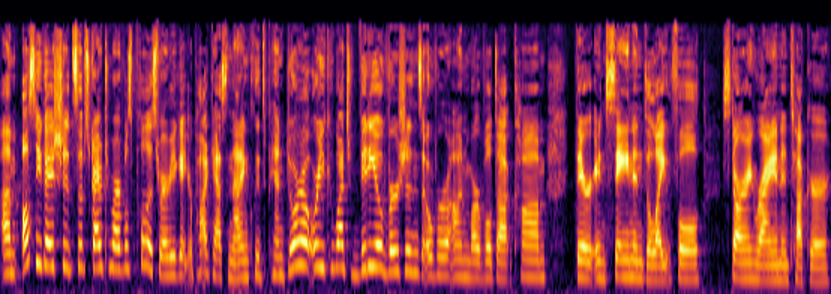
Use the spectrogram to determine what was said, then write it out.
Um, also, you guys should subscribe to Marvel's Pull List wherever you get your podcast, and that includes Pandora, or you can watch video versions over on Marvel.com. They're insane and delightful, starring Ryan and Tucker,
